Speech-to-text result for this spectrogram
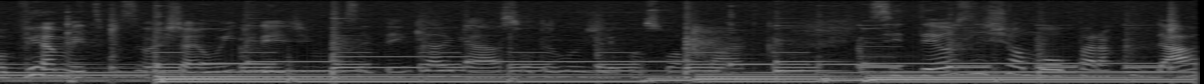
Obviamente, você vai estar em uma igreja, você tem que alinhar a sua teologia com a sua prática. Se Deus lhe chamou para cuidar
